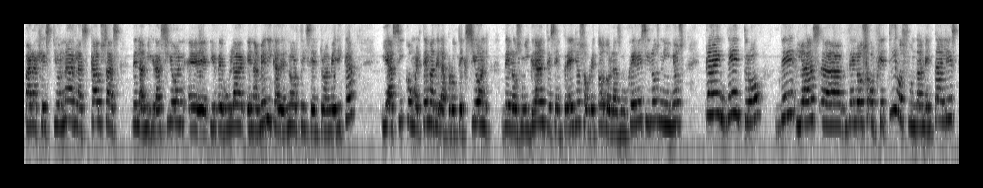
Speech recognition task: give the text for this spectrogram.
para gestionar las causas de la migración eh, irregular en América del Norte y Centroamérica, y así como el tema de la protección de los migrantes, entre ellos sobre todo las mujeres y los niños, caen dentro de, las, uh, de los objetivos fundamentales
